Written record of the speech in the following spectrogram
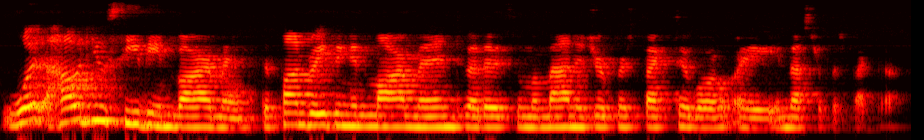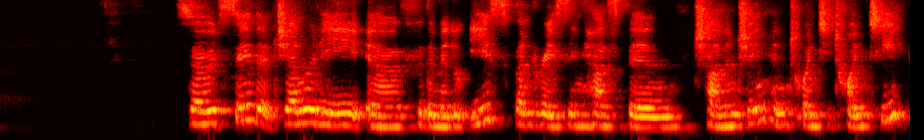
what, how do you see the environment, the fundraising environment, whether it's from a manager perspective or a investor perspective? So I would say that generally uh, for the Middle East, fundraising has been challenging in 2020.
